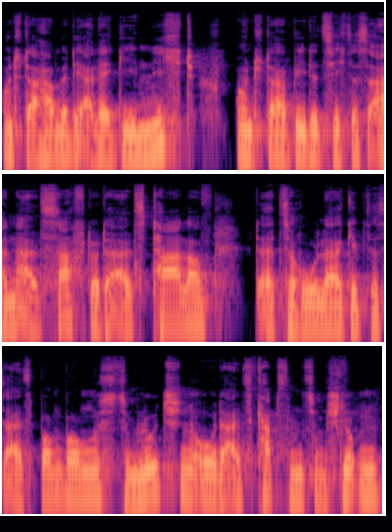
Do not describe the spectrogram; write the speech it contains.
Und da haben wir die Allergie nicht. Und da bietet sich das an als Saft oder als Taler. Acerola gibt es als Bonbons zum Lutschen oder als Kapseln zum Schlucken.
